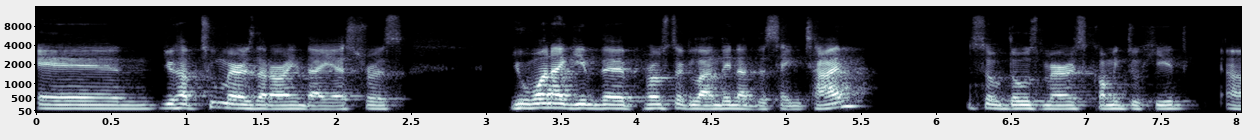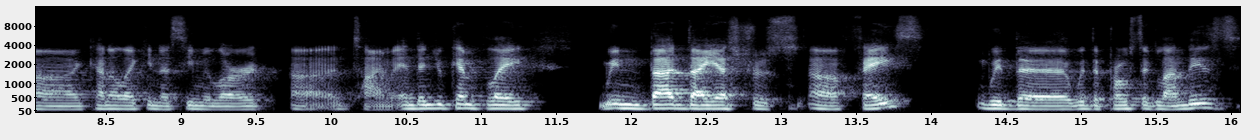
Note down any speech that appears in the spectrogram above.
and you have two mares that are in diestrus, you want to give the prostaglandin at the same time. So those mares coming to heat uh, kind of like in a similar uh, time, and then you can play in that diestrus uh, phase with the with the prostaglandins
